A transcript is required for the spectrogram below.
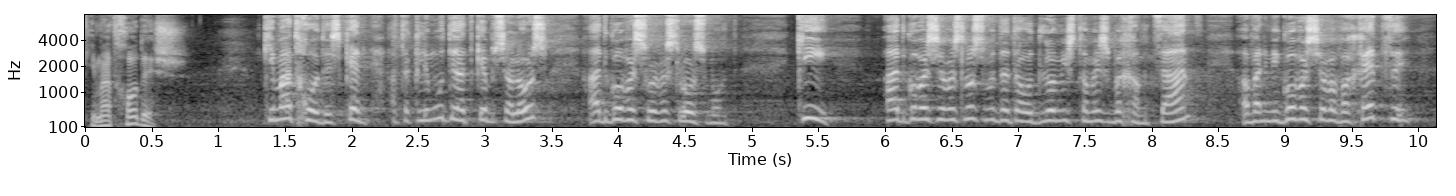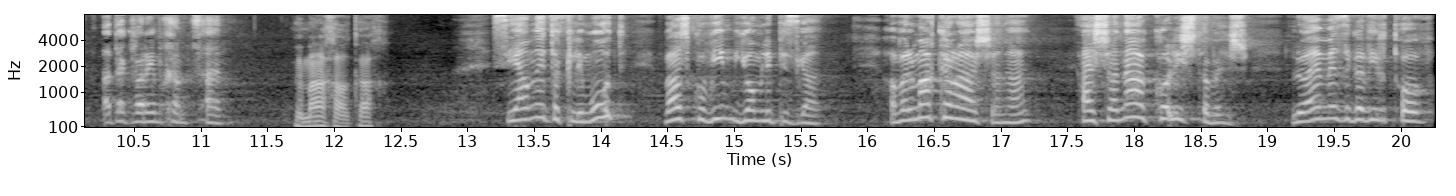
כמעט חודש. כמעט חודש, כן. התקלימות היא עד קמפ 3, עד גובה 7300. כי עד גובה 7300 אתה עוד לא משתמש בחמצן, אבל מגובה 7.5 אתה כבר עם חמצן. ומה אחר כך? סיימנו את הקלימות, ואז קובעים יום לפסגה. אבל מה קרה השנה? השנה הכל השתבש. לא היה מזג אוויר טוב,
